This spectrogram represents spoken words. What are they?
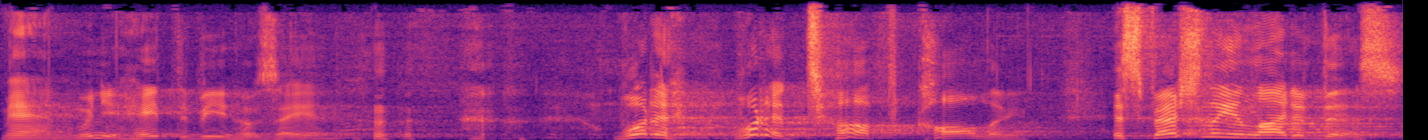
Man, wouldn't you hate to be Hosea? what, a, what a tough calling, especially in light of this.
